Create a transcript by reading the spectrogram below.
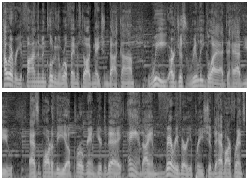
However, you find them, including the world famous DogNation.com. We are just really glad to have you as a part of the uh, program here today. And I am very, very appreciative to have our friends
